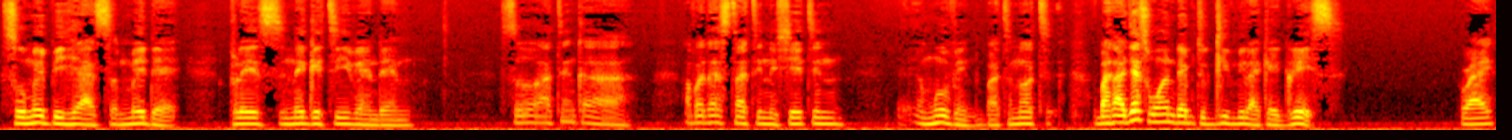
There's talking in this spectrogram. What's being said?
So maybe he has made the place negative and then. So I think uh, I better start initiating uh, moving, but not. But I just want them to give me like a grace. Right?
